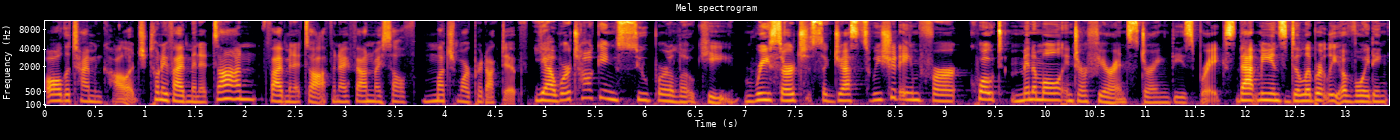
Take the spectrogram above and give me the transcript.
all the time in college 25 minutes on, five minutes off, and I found myself much more productive. Yeah, we're talking super low key. Research suggests we should aim for, quote, minimal interference during these breaks. That means deliberately avoiding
